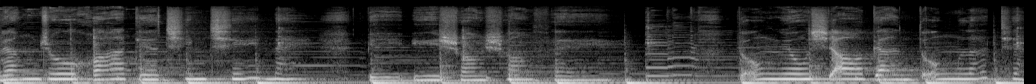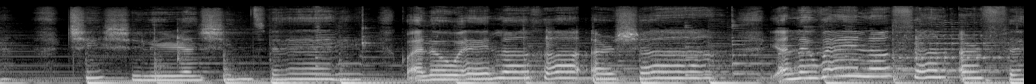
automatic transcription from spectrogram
两株花蝶轻凄美，比翼双双飞。冬用笑感动了天，七夕里人心醉。快乐为了合而生，眼泪为了分而飞。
